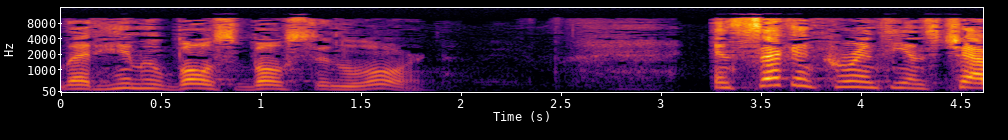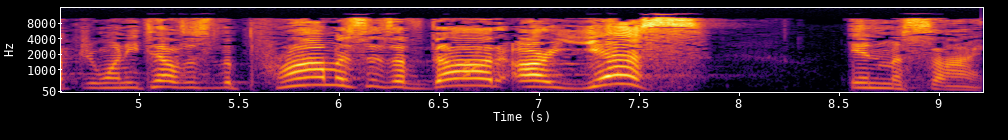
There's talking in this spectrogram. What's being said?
let him who boasts boast in the Lord. In 2 Corinthians chapter 1, he tells us the promises of God are yes in Messiah.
